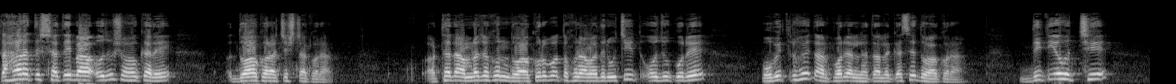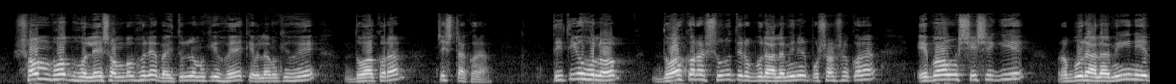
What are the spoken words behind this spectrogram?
তাহারাতের সাথে বা অজু সহকারে দোয়া করার চেষ্টা করা। অর্থাৎ আমরা যখন দোয়া করব, তখন আমাদের উচিত অজু করে পবিত্র হয়ে তারপরে আল্লাহ তালার কাছে দোয়া করা। দ্বিতীয় হচ্ছে সম্ভব হলে সম্ভব হলে বাইতুল্লামুখী হয়ে, কেবলামুখী হয়ে দোয়া করার চেষ্টা করা। তৃতীয় হলো দোয়া করার শুরুতে রব্বুল আলমিনের প্রশংসা করা এবং শেষে গিয়ে রব্বুল আলমিনের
